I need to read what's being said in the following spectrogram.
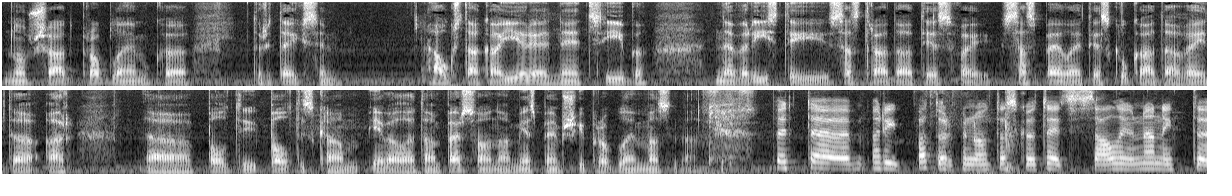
nu, šādu problēmu, ka tur teiksim, augstākā ierēdniecība nevar īsti sastrādāties vai saspēlēties kaut kādā veidā ar politi politiskām ievēlētām personām, iespējams, šī problēma mazināsies. Bet arī paturpinot tas, ko teica Sāli un Anita,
